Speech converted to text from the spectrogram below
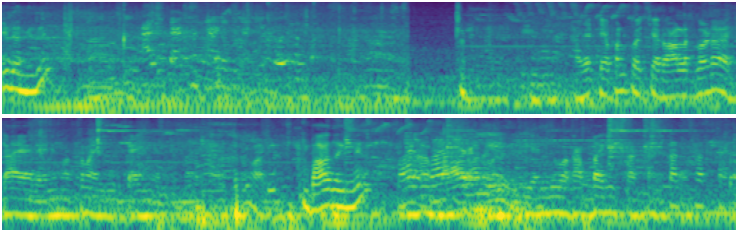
ఐదు అదే టిఫిన్కి వచ్చారు. వాళ్ళకి కూడా గాయాలని మొత్తం ఐదు గాయాలు వాళ్ళు. బాగా తగిలినాయి? బాగా ఇవన్నీ ఒక అబ్బాయి పక్కన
